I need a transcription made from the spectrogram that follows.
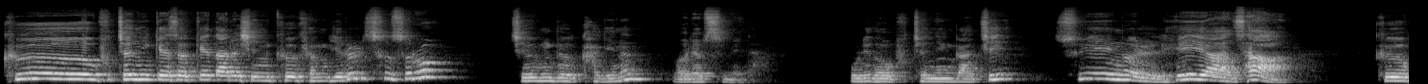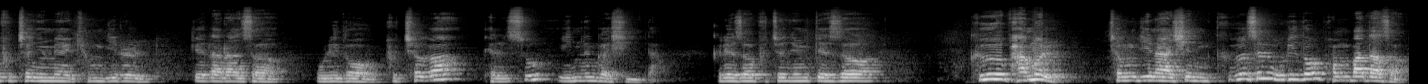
그 부처님께서 깨달으신 그 경지를 스스로 증득하기는 어렵습니다. 우리도 부처님 같이 수행을 해야사 그 부처님의 경지를 깨달아서 우리도 부처가 될 수 있는 것입니다. 그래서 부처님께서 그 밤을 정진하신 그것을 우리도 본받아서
